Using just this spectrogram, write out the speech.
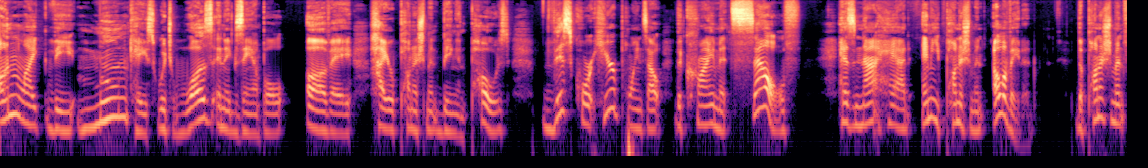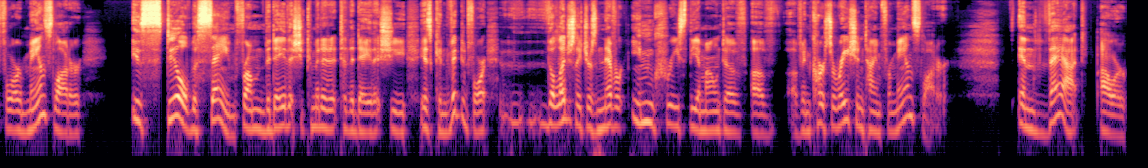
unlike the Moon case, which was an example of a higher punishment being imposed, this court here points out the crime itself has not had any punishment elevated. The punishment for manslaughter is still the same from the day that she committed it to the day that she is convicted for. The legislature has never increased the amount of, of, of incarceration time for manslaughter. And that, our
